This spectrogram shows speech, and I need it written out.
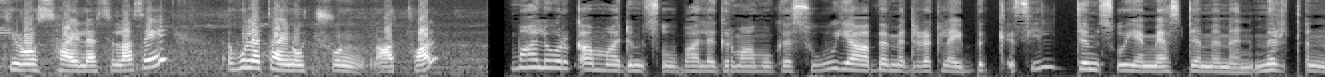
ኪሮስ ኃይለ ስላሴ ሁለት አይኖቹን አጥቷል። ባለ ወርቃማ ድምፁ ባለ ግርማ ሞገሱ ያ በመድረክ ላይ ብቅ ሲል ድምፁ የሚያስደምመን ምርጥና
